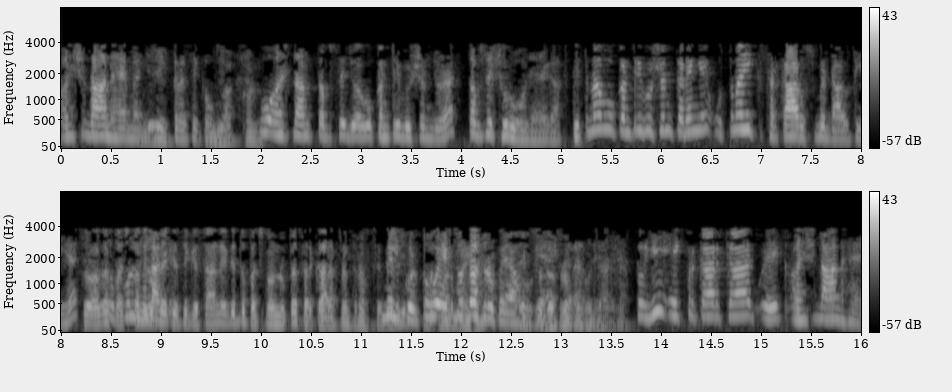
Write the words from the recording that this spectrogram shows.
अंशदान है मैं एक तरह से कहूँगा। वो अंशदान तब से जो है वो कंट्रीब्यूशन जो है तब से शुरू हो जाएगा। जितना वो कंट्रीब्यूशन करेंगे उतना ही सरकार उसमें डालती है। तो अगर कुल पचपन रुपए किसी किसान ने दिए तो पचपन रुपए सरकार अपनी तरफ़ से बिल्कुल तो एक सौ दस रुपया 110 गया एक हो जाएगा। तो ये एक प्रकार का एक अंशदान है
